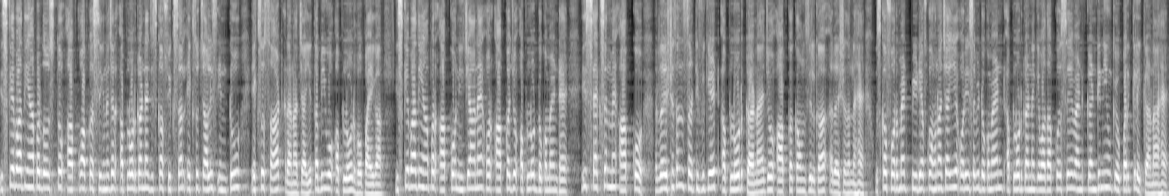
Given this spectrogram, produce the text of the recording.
इसके बाद यहाँ पर दोस्तों आपको आपका सिग्नेचर अपलोड करना है, जिसका फिक्सल 140 चालीस इंटू एक रहना चाहिए, तभी वो अपलोड हो पाएगा। इसके बाद यहाँ पर आपको नीचे आना है और आपका जो अपलोड डॉक्यूमेंट है, इस सेक्शन में आपको रजिस्ट्रेशन सर्टिफिकेट अपलोड करना है जो आपका काउंसिल का रजिस्ट्रेशन है। उसका फॉर्मेट पीडीएफ का होना चाहिए और ये सभी डॉक्यूमेंट अपलोड करने के बाद आपको सेव एंड कंटिन्यू के ऊपर क्लिक करना है।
